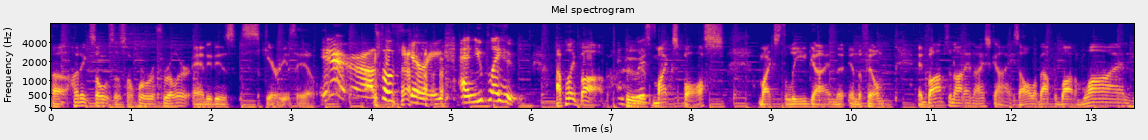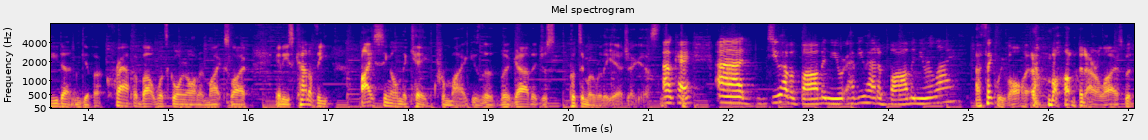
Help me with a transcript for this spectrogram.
Uh, Hunting Souls is a horror thriller, and it is scary as hell. Yeah, so scary. and you play who? I play Bob, who who is is- Mike's boss. Mike's the lead guy in the in the film, and Bob's not a nice guy. He's all about the bottom line. He doesn't give a crap about what's going on in Mike's life, and he's kind of the icing on the cake for Mike. He's the, the guy that just puts him over the edge, I guess. Okay. Uh, do you have a Bob in your? Have you had a Bob in your life? I think we've all had a Bob in our lives, but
